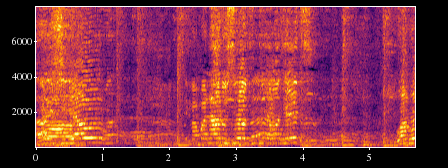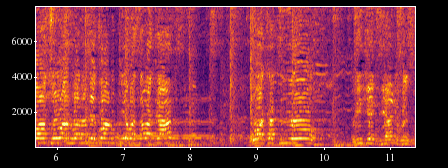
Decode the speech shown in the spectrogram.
Marishi yao ima bwana harusi wote pia waketi wandu wanso wandu wanambe pia wasawakati wakati yo ringenzi kwesu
